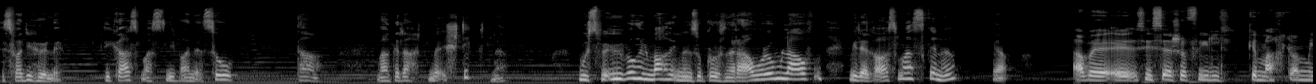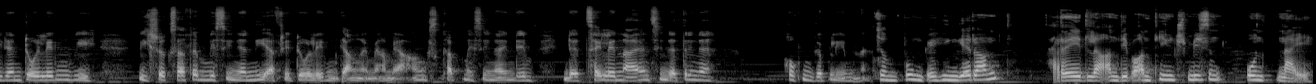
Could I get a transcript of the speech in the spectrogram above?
das war die Hölle. Die Gasmasken, die waren ja so da. Man hat gedacht, man erstickt. Ne? Mussten wir Übungen machen, in einem so großen Raum rumlaufen mit der Gasmaske. Ne? Ja. Aber äh, es ist ja schon viel gemacht mit den Toiletten, wie wie ich schon gesagt habe, wir sind ja nie auf die Toiletten gegangen. Wir haben ja Angst gehabt, wir sind ja in, dem, in der Zelle rein und sind da drinnen hocken geblieben. Ne? Zum Bunker hingerannt, Rädler an die Wand hingeschmissen und nein.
